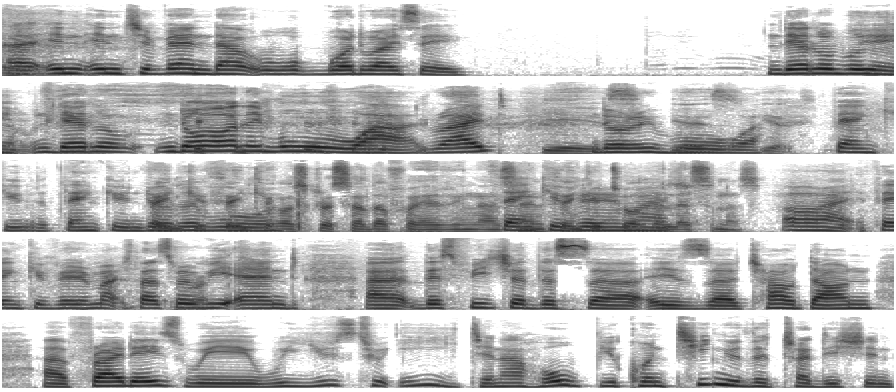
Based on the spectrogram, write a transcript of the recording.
Uh, in in Tshivenda, what do I say? Ndoribuwa, right? Yes, Ndoribuwa. yes, yes. Thank you, thank you, Thank you, thank you, Oscar Selda, for having us, Thank and you thank very you to all the much. listeners. All right, thank you very much. That's where we end uh, this feature. This uh, is uh, Chow Down uh, Fridays, where we used to eat, and I hope you continue the tradition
